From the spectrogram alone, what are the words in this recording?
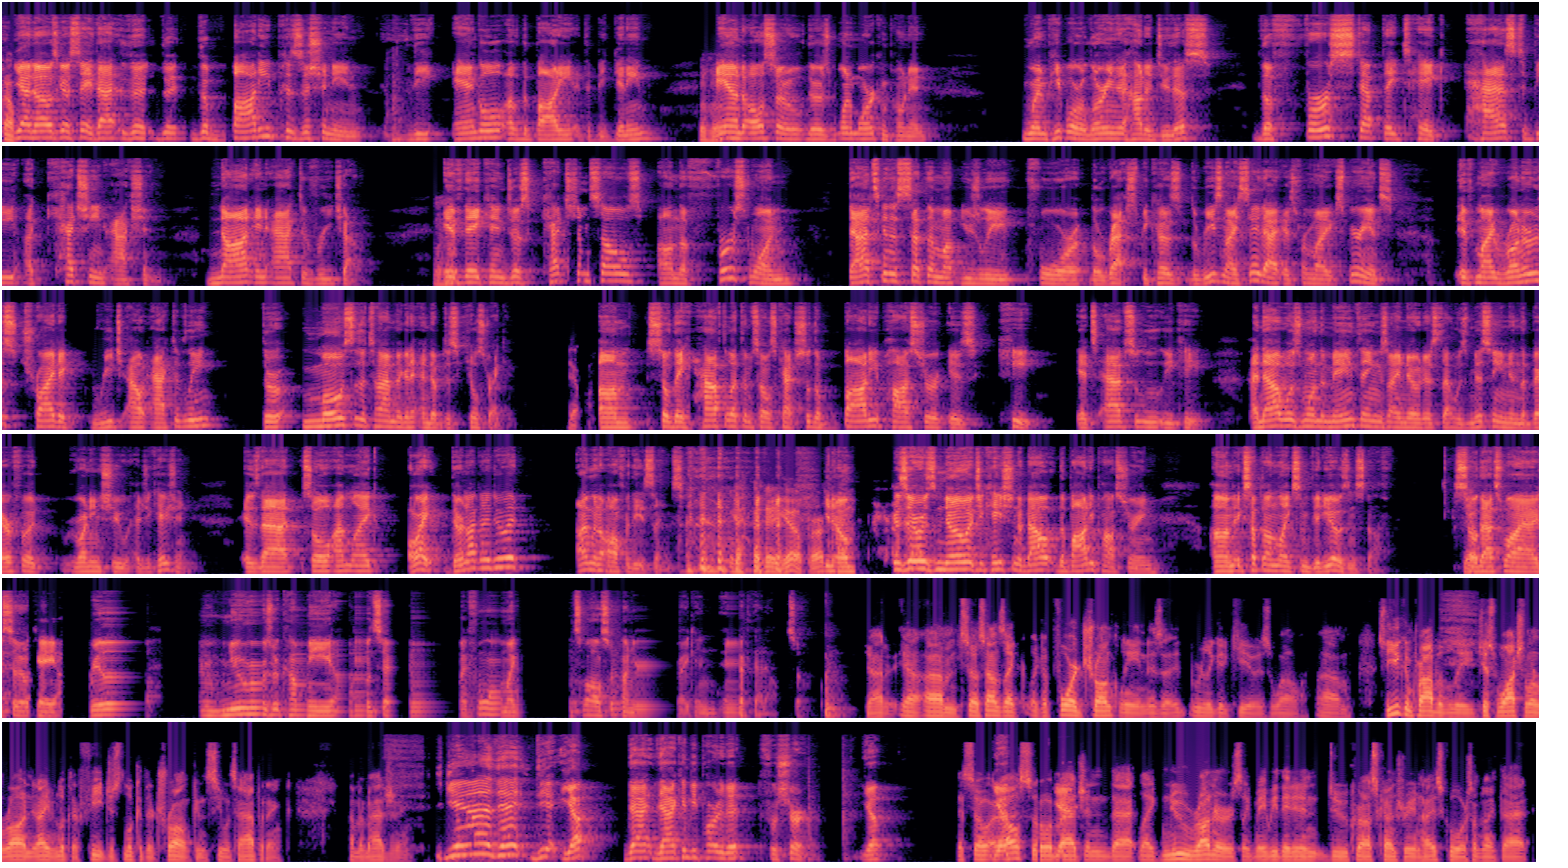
Oh. Yeah, no, I was going to say that the the the body positioning the angle of the body at the beginning. Mm-hmm. And also, there's one more component. When people are learning how to do this, the first step they take has to be a catching action, not an active reach out. Mm-hmm. If they can just catch themselves on the first one, that's going to set them up usually for the rest. Because the reason I say that is from my experience. If my runners try to reach out actively, they're most of the time they're going to end up just heel striking. Yep. Um, so they have to let themselves catch. So the body posture is key. It's absolutely key. And that was one of the main things I noticed that was missing in the barefoot running shoe education is that so I'm like, all right, they're not going to do it. I'm going to offer these things. yeah, there you go. Perfect. You know, because there was no education about the body posturing, um, except on like some videos and stuff. So yep. that's why I said, okay, I really new rumors would come to me, people would say my form, like it's also on your bike and, and check that out. So got it. Yeah. Um, so it sounds like like a forward trunk lean is a really good cue as well. Um, so you can probably just watch someone run, and not even look at their feet, just look at their trunk and see what's happening. I'm imagining. Yeah, that yeah, yep. That that can be part of it for sure. Yep. And so yep. I also imagine yep. that like new runners, like maybe they didn't do cross country in high school or something like that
